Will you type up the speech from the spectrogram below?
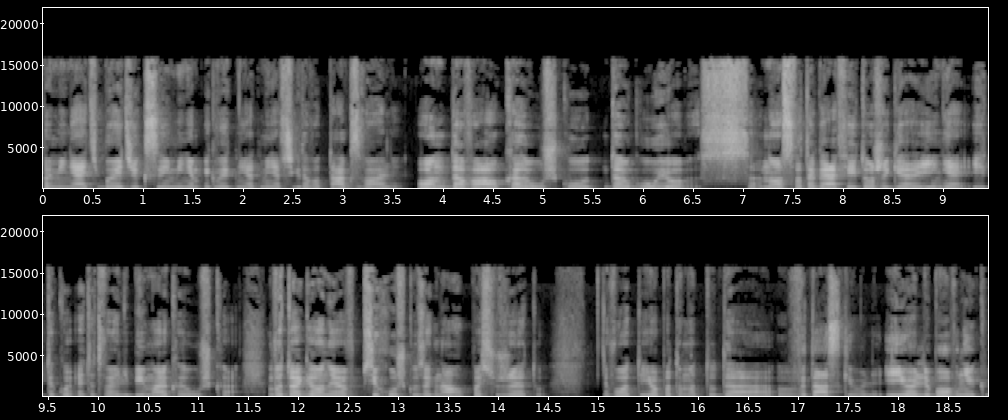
поменять бэджик с именем и говорит, нет, меня всегда вот так звали. Он давал кружку другую, с, но с фотографией тоже героини, и такой, это твоя любимая кружка. В итоге он ее в психушку загнал по сюжету. Вот, ее потом оттуда вытаскивали. Ее любовник,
